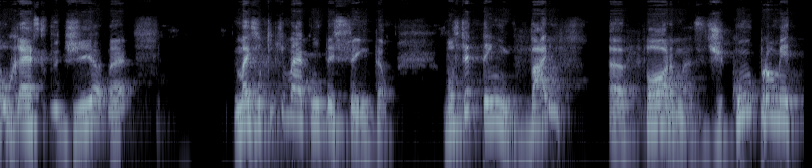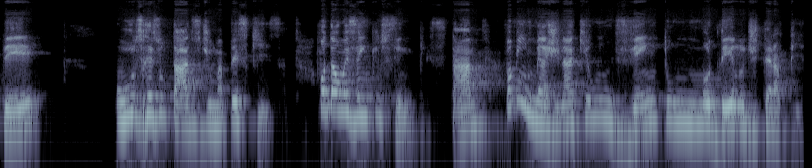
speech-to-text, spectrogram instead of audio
o resto do dia, né? Mas o que, que vai acontecer, então? Você tem várias uh, formas de comprometer os resultados de uma pesquisa. Vou dar um exemplo simples, tá? Vamos imaginar que eu invento um modelo de terapia.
